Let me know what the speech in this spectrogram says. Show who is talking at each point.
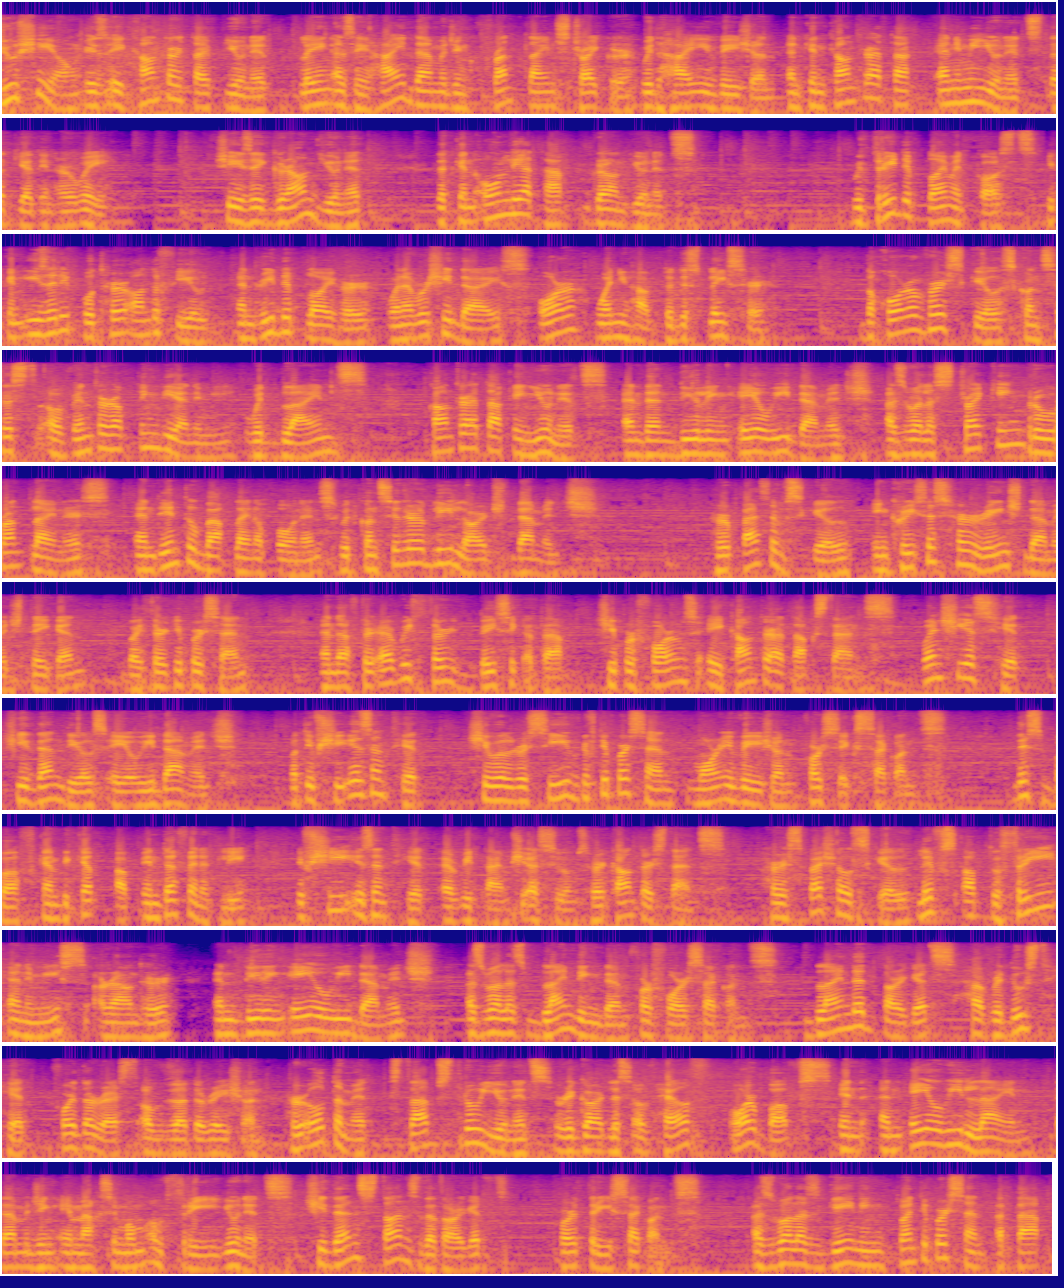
Speaker 1: Ju Xiong is a counter-type unit playing as a high-damaging frontline striker with high evasion and can counterattack enemy units that get in her way. She is a ground unit that can only attack ground units. With 3 deployment costs, you can easily put her on the field and redeploy her whenever she dies or when you have to displace her. The core of her skills consists of interrupting the enemy with blinds, counterattacking units, and then dealing AoE damage, as well as striking through frontliners and into backline opponents with considerably large damage. Her passive skill increases her range damage taken by 30%, and after every third basic attack, she performs a counterattack stance. When she is hit, she then deals AoE damage, but if she isn't hit, she will receive 50% more evasion for 6 seconds. This buff can be kept up indefinitely if she isn't hit every time she assumes her counter stance. Her special skill lifts up to 3 enemies around her and dealing AoE damage as well as blinding them for 4 seconds. Blinded targets have reduced hit for the rest of the duration. Her ultimate stabs through units regardless of health or buffs in an AoE line damaging a maximum of 3 units. She then stuns the target for 3 seconds, as well as gaining 20% attack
